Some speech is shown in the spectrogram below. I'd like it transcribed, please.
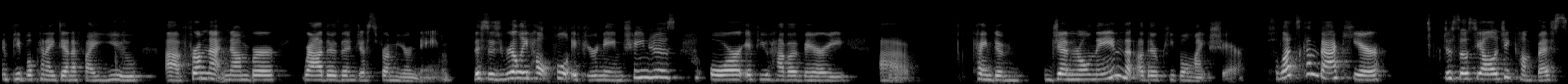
and people can identify you uh, from that number rather than just from your name. This is really helpful if your name changes or if you have a very uh, kind of general name that other people might share. So let's come back here to Sociology Compass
